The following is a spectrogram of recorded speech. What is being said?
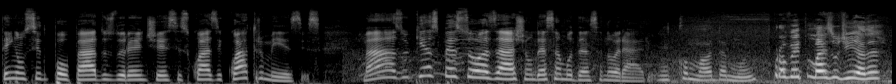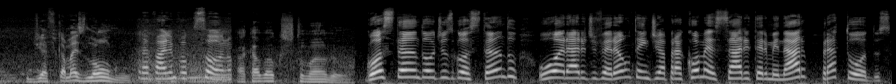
tenham sido poupados durante esses quase quatro meses. Mas o que as pessoas acham dessa mudança no horário? Me incomoda muito. Aproveite mais o dia, né? O dia fica mais longo. Trabalha um pouco sono. Acaba acostumando. Gostando ou desgostando, o horário de verão tem dia para começar e terminar para todos.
